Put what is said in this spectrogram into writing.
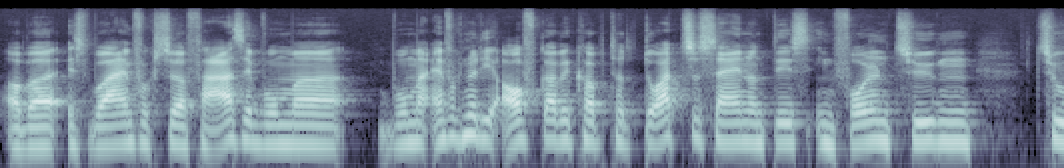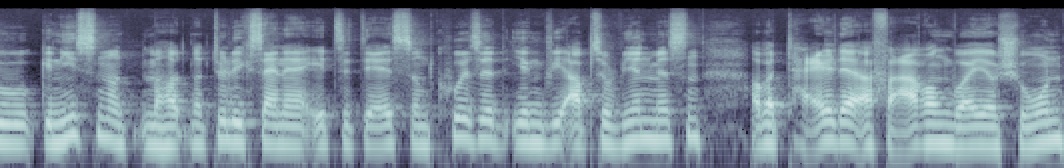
aber es war einfach so eine Phase, wo man, wo man einfach nur die Aufgabe gehabt hat, dort zu sein und das in vollen Zügen zu genießen. Und man hat natürlich seine ECTS und Kurse irgendwie absolvieren müssen. Aber Teil der Erfahrung war ja schon,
